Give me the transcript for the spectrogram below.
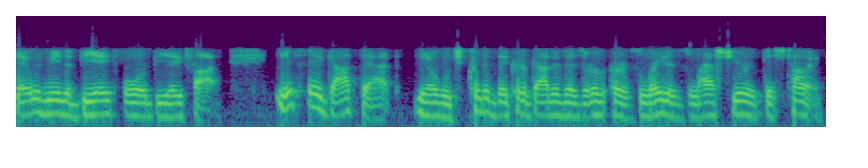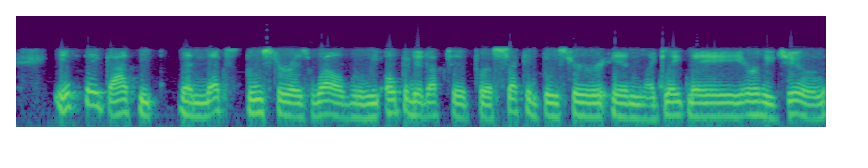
that would mean the BA4, BA5. If they got that, you know, which could have they could have got it as early, or as late as last year at this time. If they got the the next booster as well, when we opened it up to for a second booster in like late May, early June,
